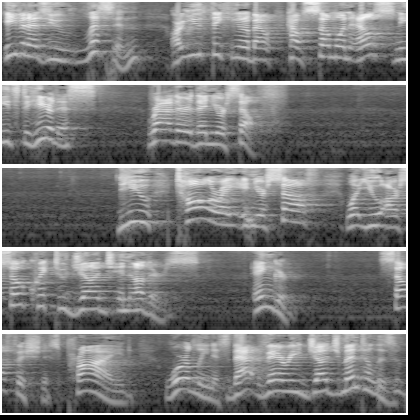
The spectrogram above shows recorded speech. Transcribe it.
Even as you listen, are you thinking about how someone else needs to hear this rather than yourself? Do you tolerate in yourself what you are so quick to judge in others? Anger, selfishness, pride, worldliness, that very judgmentalism.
